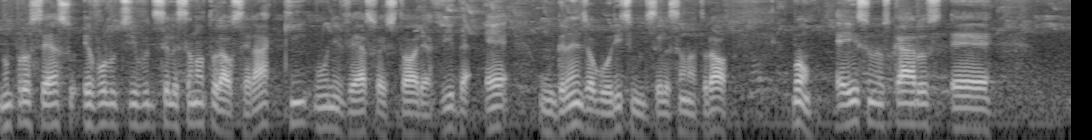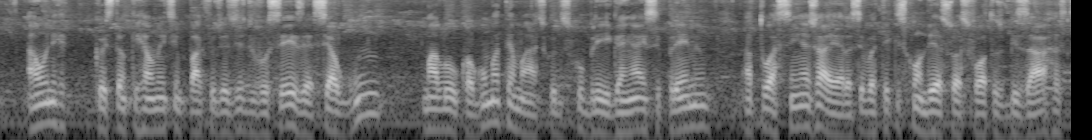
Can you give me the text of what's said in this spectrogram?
num processo evolutivo de seleção natural. Será que o universo, a história, a vida é um grande algoritmo de seleção natural? Bom, é isso, meus caros. É... A única questão que realmente impacta o dia a dia de vocês é se algum maluco, algum matemático descobrir e ganhar esse prêmio, a tua senha já era. Você vai ter que esconder as suas fotos bizarras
